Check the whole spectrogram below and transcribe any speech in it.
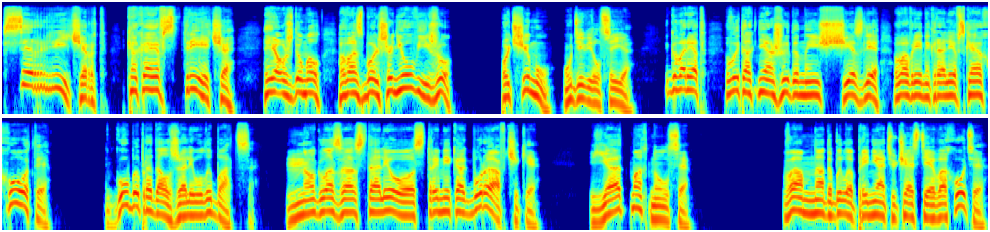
«Сэр Ричард, какая встреча! Я уж думал, вас больше не увижу!» «Почему?» — удивился я. «Говорят, вы так неожиданно исчезли во время королевской охоты!» Губы продолжали улыбаться, но глаза стали острыми, как буравчики. Я отмахнулся. Вам надо было принять участие в охоте,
